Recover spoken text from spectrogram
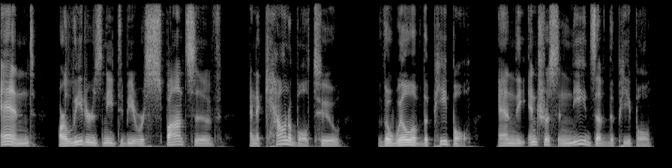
And our leaders need to be responsive and accountable to the will of the people and the interests and needs of the people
